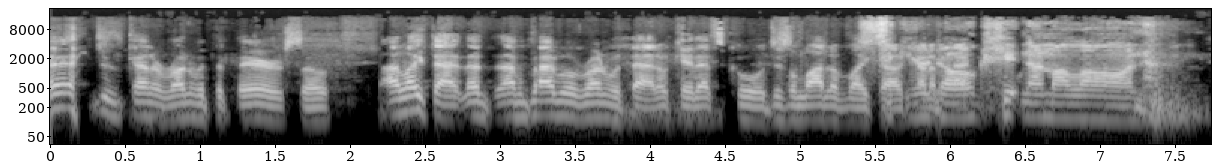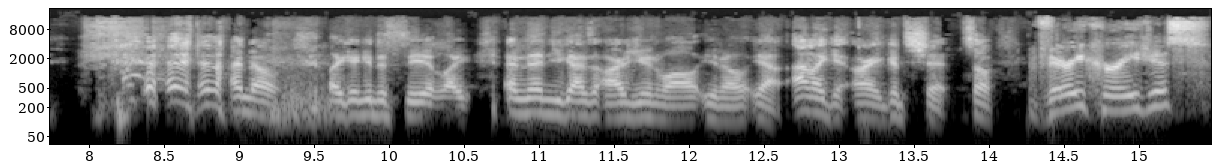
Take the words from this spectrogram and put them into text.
just kind of run with it there. So I like that. that. I'm glad we'll run with that. Okay, that's cool. Just a lot of like Sick uh, your kind dog of shitting on my lawn. I know, like I get to see it, like, and then you guys arguing while you know, yeah, I like it. All right, good shit. So very courageous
